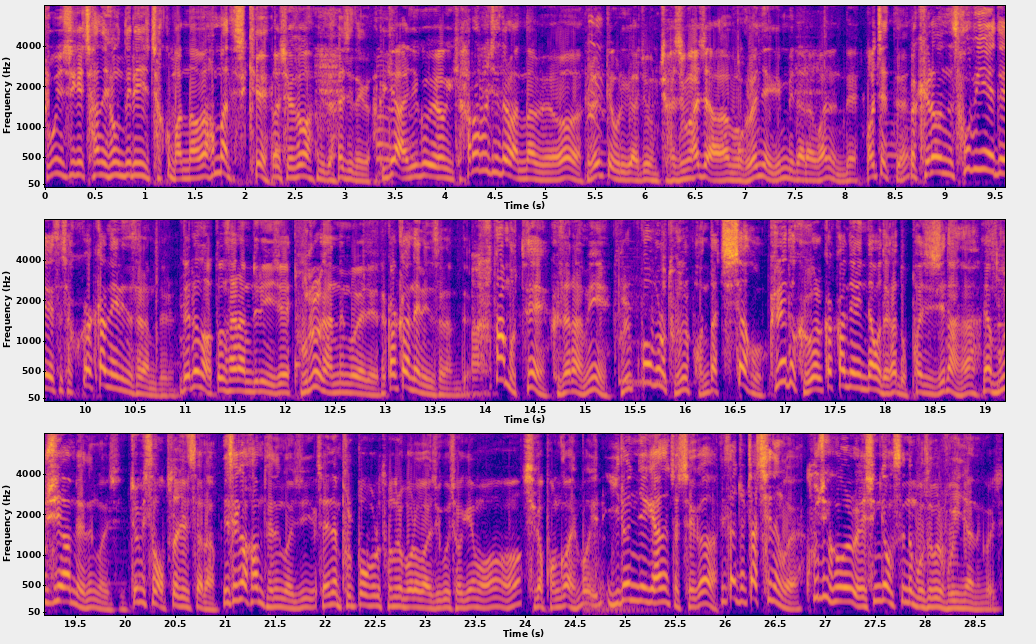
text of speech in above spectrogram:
좋은 시계 차는 형들이 자꾸 만나면 한마디씩 해. 어, 죄송합니다. 하지 내가. 그게 아니고 형 이렇게 할아버지들 만나면 그럴 때 우리가 좀 좌중하자. 뭐 그런 얘기입니다라고 하는데 어쨌든 그런 소비에 대해서 자꾸 깎아내리는 사람들. 때로는 어떤 사람들이 이제 불을 갖는 거에 대해서 깎아내리는 사람들. 하다 못해 그 사람이 불법으로 돈을 번다 치자고. 그래도 그걸 깎아내린다고 내가 높아지진 않아. 그냥 무시하면 되는 거지. 좀 있으면 없어질 사람. 이 생각하면 되는 거지. 쟤는 불법으로 돈을 벌 어가지고 저게 뭐 어? 지가 번거 아니 뭐 이- 이런 얘기 하는 자체가 일단 좀 짜치는 거야. 굳이 그걸 왜 신경 쓰는 모습을 보이냐는 거지.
